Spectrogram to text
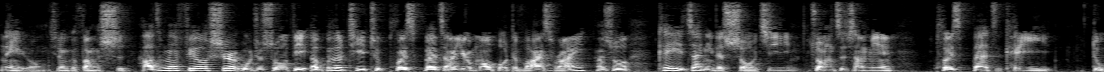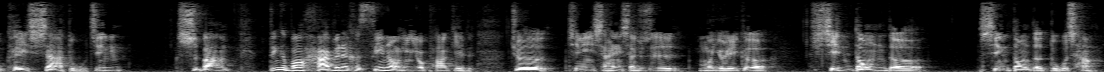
内容，其中一个方式。好，这边 feel sure 我就说 the ability to place bets on your mobile device，right？他说可以在你的手机装置上面 place bets，可以赌，可以下赌金，是吧？Think about having a casino in your pocket。就请你想一想，就是我们有一个行动的、行动的赌场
